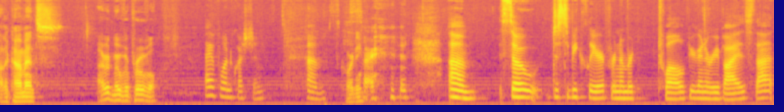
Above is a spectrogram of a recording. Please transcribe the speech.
Other comments? I would move approval. I have one question. Um, Courtney? Sorry. Um, so just to be clear, for number twelve, you're gonna revise that,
